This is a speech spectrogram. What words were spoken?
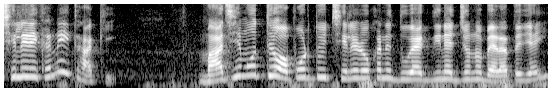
ছেলের এখানেই থাকি। মাঝে মধ্যে অপর দুই ছেলের ওখানে দু একদিনের জন্য বেড়াতে যাই।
